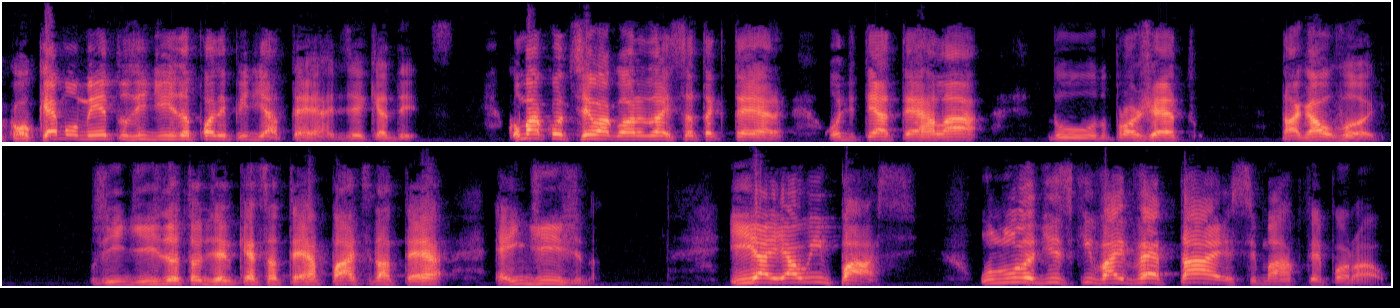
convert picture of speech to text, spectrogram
qualquer momento os indígenas podem pedir a terra, dizer que é deles. Como aconteceu agora lá em Santa Quitéria, onde tem a terra lá do, do projeto da Galvani. Os indígenas estão dizendo que essa terra, parte da terra, é indígena. E aí há o um impasse. O Lula disse que vai vetar esse marco temporal.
